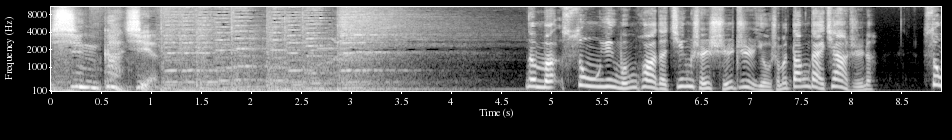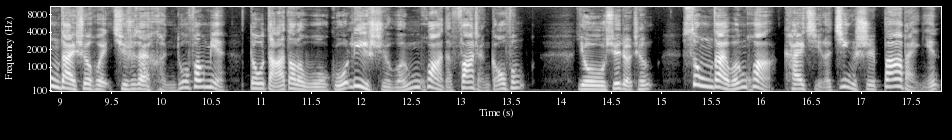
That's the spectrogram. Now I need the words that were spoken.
新干线。那么，宋韵文化的精神实质有什么当代价值呢？宋代社会其实在很多方面都达到了我国历史文化的发展高峰。有学者称，宋代文化开启了近世八百年。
